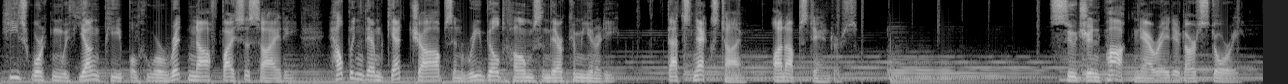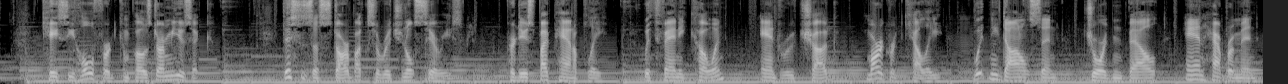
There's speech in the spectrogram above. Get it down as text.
He's working with young people who were written off by society, helping them get jobs and rebuild homes in their community. That's next time on Upstanders. Sujin Pak narrated our story. Casey Holford composed our music. This is a Starbucks original series, produced by Panoply, with Fanny Cohen, Andrew Chug, Margaret Kelly, Whitney Donaldson, Jordan Bell, Ann Heppermann,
